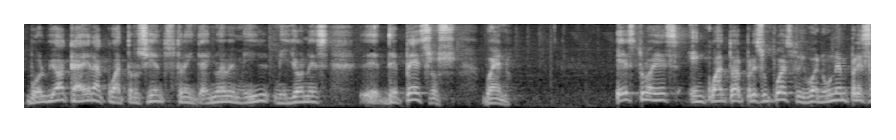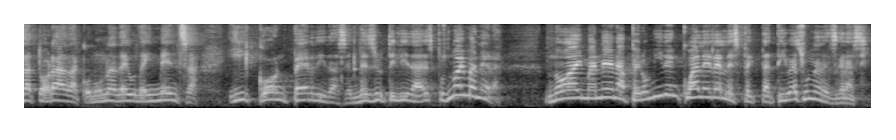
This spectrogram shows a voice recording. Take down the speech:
volvió a caer a 439 mil millones eh, de pesos. Bueno, esto es en cuanto al presupuesto. Y bueno, una empresa atorada con una deuda inmensa y con pérdidas en vez de utilidades, pues no hay manera. No hay manera. Pero miren cuál era la expectativa. Es una desgracia.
